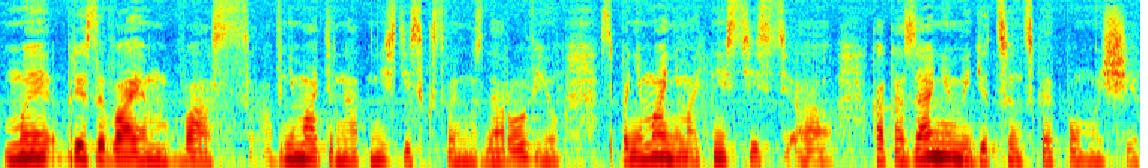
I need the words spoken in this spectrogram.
мы призываем вас внимательно отнестись к своему здоровью, с пониманием отнестись а, к оказанию медицинской помощи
